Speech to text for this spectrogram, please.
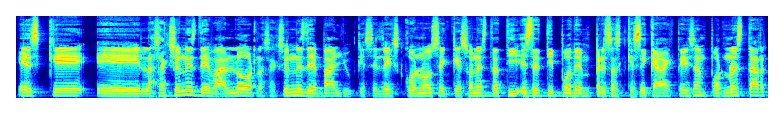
es que eh, las acciones de valor, las acciones de value que se les conocen, que son este tipo de empresas que se caracterizan por no estar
